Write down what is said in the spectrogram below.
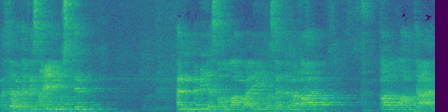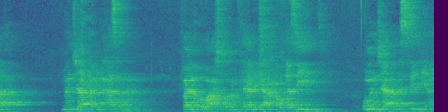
وقد ثبت في صحيح مسلم أن النبي صلى الله عليه وسلم قال قال الله تعالى من جاء بالحسنة فله عشر أمثالها أو أزيد ومن جاء بالسيئة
